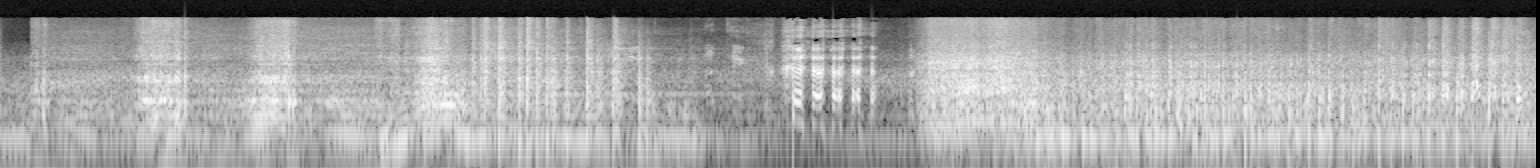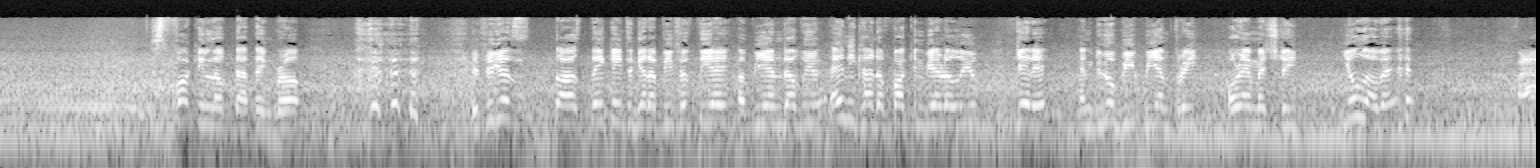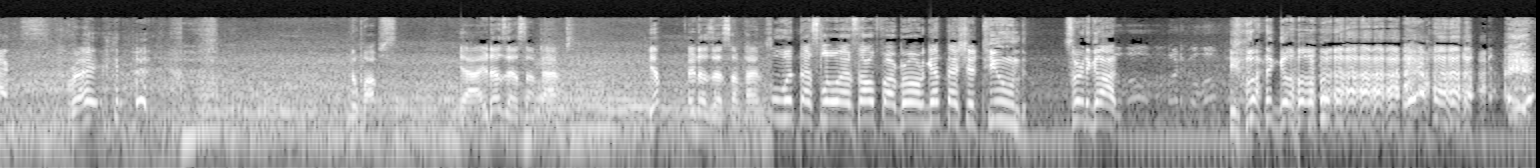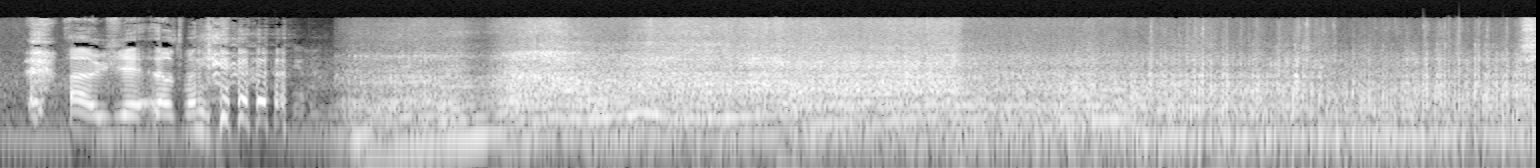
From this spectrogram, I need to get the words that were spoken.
Just fucking love that thing, bro. if you guys are thinking to get a B58, a BMW, any kind of fucking BMW, get it and do B BM3 or MHD. You'll love it, Facts. right? no pops. Yeah, it does that sometimes. Yep, it does that sometimes. With that slow ass Alfa, bro, get that shit tuned. Swear to God. You about to go home? oh shit, that was funny.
